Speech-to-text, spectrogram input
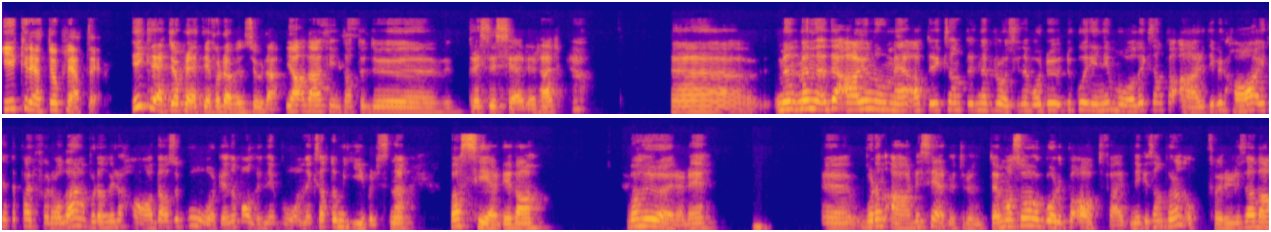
I kreti og pleti. I kreti og pleti for løvens hule. Ja, det er fint at du eh, presiserer her. Eh, men, men, det er jo noe med at sant, nivåer, du, du, går inn i målet. Hva er det de vil ha i dette parforholdet? Hvordan vil de ha det? Og så går de gjennom alle nivåene. Omgivelsene. Hva ser de da? Hva hører de? Eh, hvordan er det ser det ut rundt dem? Og så går du på atferden. Hvordan oppfører de seg da?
